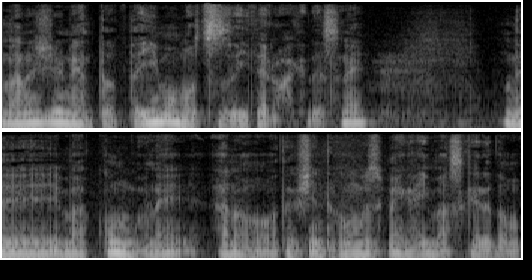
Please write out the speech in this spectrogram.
70年経った今も続いてるわけですねで、まあ、今後ねあの私のところ娘がいますけれども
